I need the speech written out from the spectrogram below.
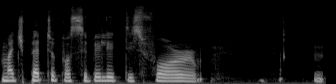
much better possibilities for mm,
